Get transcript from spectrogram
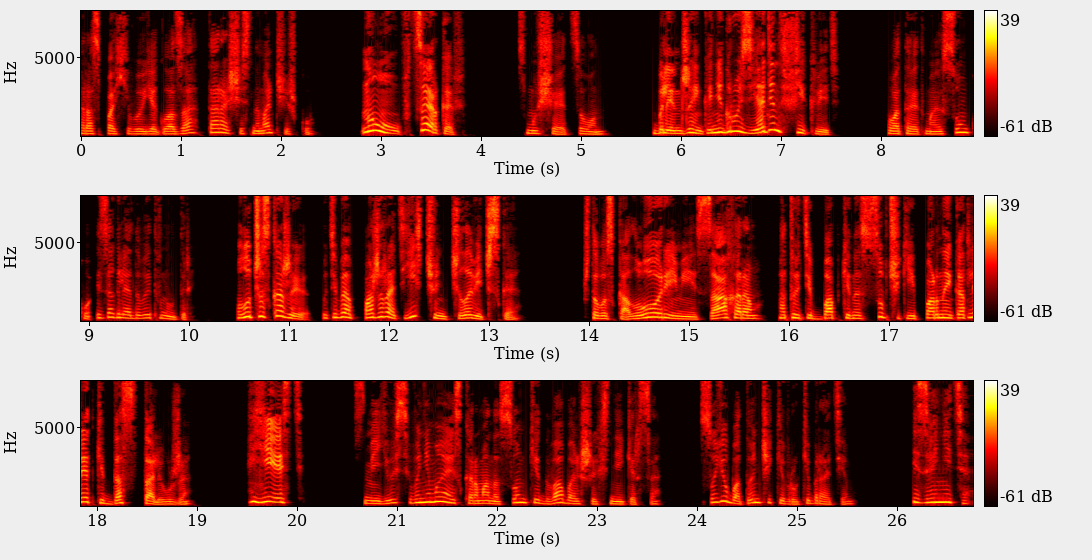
Распахиваю я глаза, таращась на мальчишку. «Ну, в церковь!» — смущается он. «Блин, Женька, не грузи, один фиг ведь!» Хватает мою сумку и заглядывает внутрь. «Лучше скажи, у тебя пожрать есть что-нибудь человеческое? Чтобы с калориями и сахаром, а то эти бабкины супчики и парные котлетки достали уже». «Есть!» Смеюсь, вынимая из кармана сумки два больших сникерса. Сую батончики в руки братьям. «Извините»,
